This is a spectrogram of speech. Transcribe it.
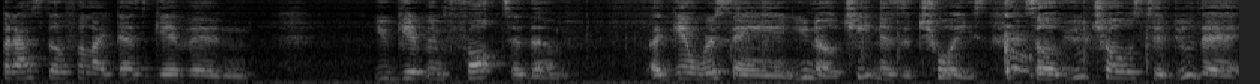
But I still feel like that's giving you giving fault to them. Again, we're saying, you know, cheating is a choice. So if you chose to do that,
